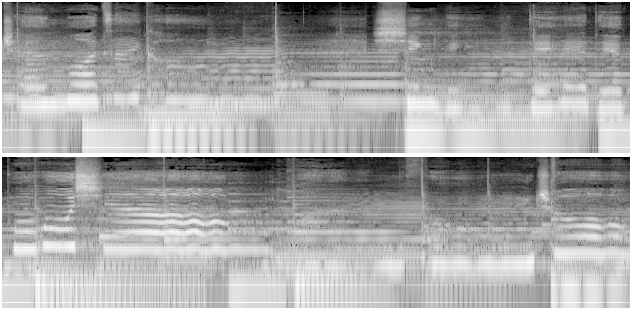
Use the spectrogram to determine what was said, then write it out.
沉默在口，心里喋喋不休。晚风中，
